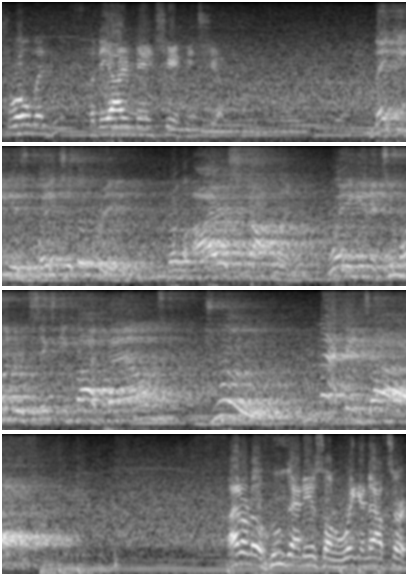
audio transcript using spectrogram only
Strowman, for the Iron Man Championship. Making his way to the ring from Ayr, Scotland, weighing in at 265 pounds, Drew McIntyre. I don't know who that is on ring announcer,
